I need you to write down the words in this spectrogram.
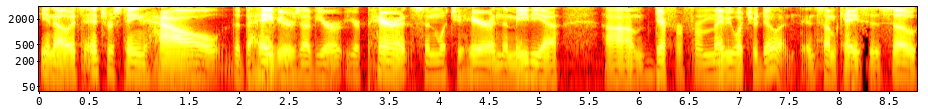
you know, it's interesting how the behaviors of your your parents and what you hear in the media. Um, differ from maybe what you're doing in some cases. So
